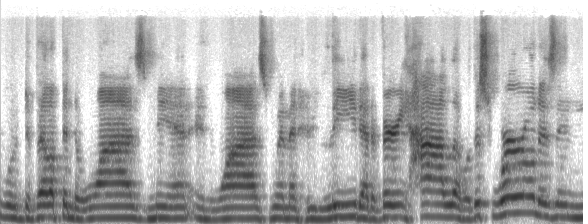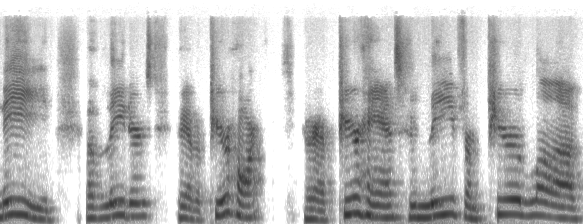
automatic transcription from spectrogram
will develop into wise men and wise women who lead at a very high level. This world is in need of leaders who have a pure heart, who have pure hands, who lead from pure love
